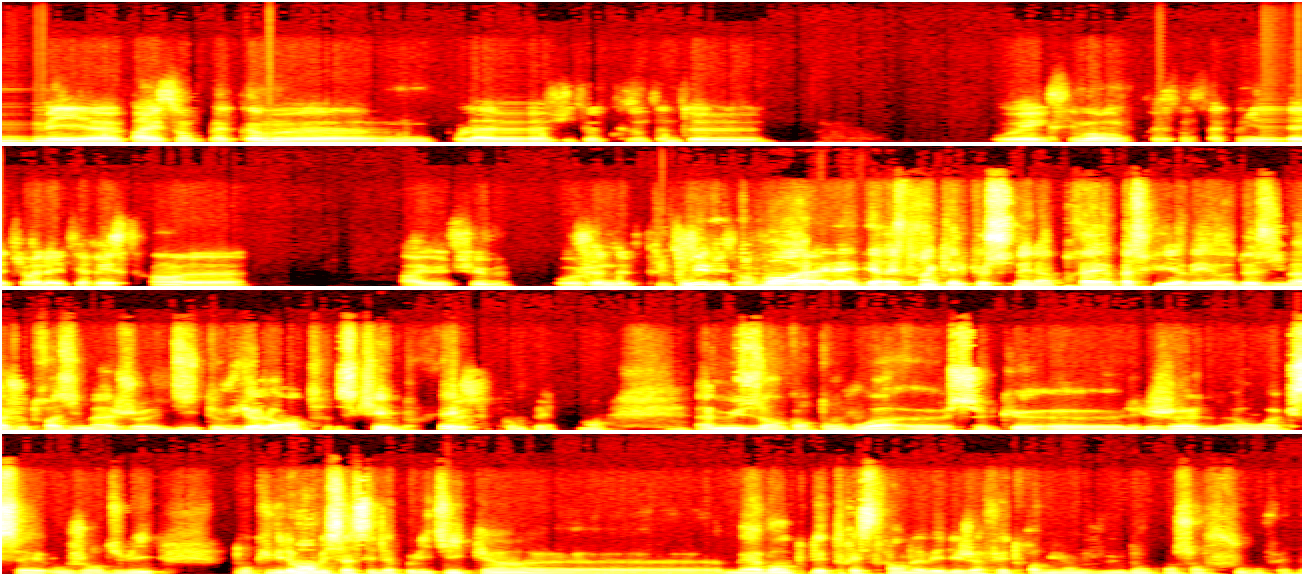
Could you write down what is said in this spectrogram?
Mais euh, par exemple, comme euh, pour la vidéo de présentation de où Eric Zemmour donc présente sa candidature, elle a été restreinte euh, par YouTube aux jeunes depuis Oui, effectivement, elle a été restreinte quelques semaines après parce qu'il y avait euh, deux images ou trois images euh, dites violentes, ce qui est complètement amusant quand on voit euh, ce que les jeunes ont accès aujourd'hui. Donc évidemment, mais ça c'est de la politique. Hein, mais avant d'être restreint, on avait déjà fait 3 millions de vues, donc on s'en fout en fait.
